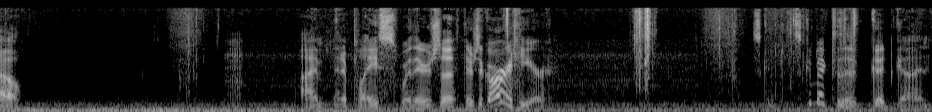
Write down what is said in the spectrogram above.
Oh. I'm in a place where there's a there's a guard here. Let's go, let's go back to the good gun.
